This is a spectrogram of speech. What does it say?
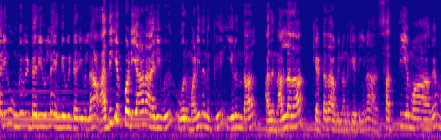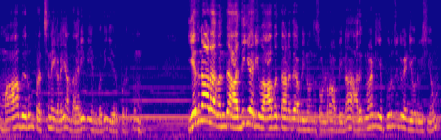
அறிவு உங்க வீட்டு அறிவு இல்லை எங்க வீட்டு அறிவு இல்லை. அதிகப்படியான அறிவு ஒரு மனிதனுக்கு இருந்தால் அது நல்லதா கெட்டதா அப்படின்னு வந்து கேட்டீங்கன்னா சத்தியமாக மாபெரும் பிரச்சனைகளை அந்த அறிவு என்பது ஏற்படுத்தும். எதனால வந்து அதிக அறிவு ஆபத்தானது அப்படின்னு வந்து சொல்றோம் அப்படின்னா அதுக்கு முன்னாடி நீங்க புரிஞ்சுக்க வேண்டிய ஒரு விஷயம்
